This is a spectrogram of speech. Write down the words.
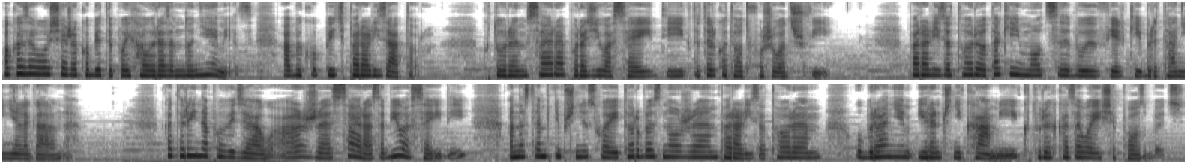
Okazało się, że kobiety pojechały razem do Niemiec, aby kupić paralizator, którym Sara poraziła Sadie, gdy tylko ta otworzyła drzwi. Paralizatory o takiej mocy były w Wielkiej Brytanii nielegalne. Katerina powiedziała, że Sara zabiła Sadie, a następnie przyniosła jej torbę z nożem, paralizatorem, ubraniem i ręcznikami, których kazała jej się pozbyć.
